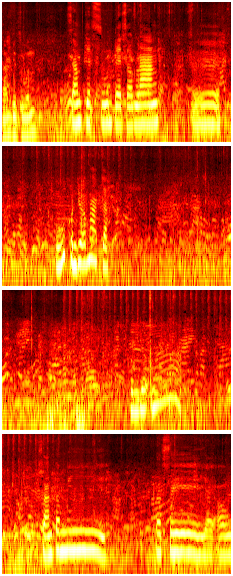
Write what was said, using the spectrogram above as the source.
สามเจ็ดศูนย์สามเจ็ดศูนย์แปดสองลาง เออโอ้คนเยอะมากจ้ะ คนเยอะมาก สารตะมีตัดเซยายออง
